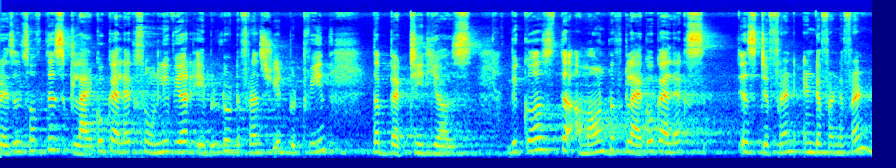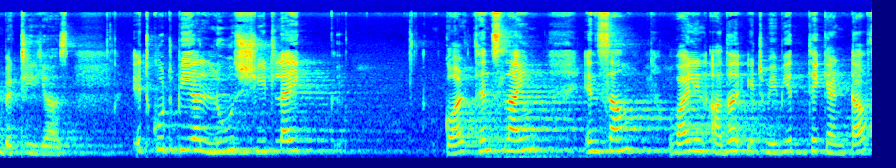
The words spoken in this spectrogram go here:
presence of this glycocalyx only we are able to differentiate between the bacterias because the amount of glycocalyx is different in different different bacterias. It could be a loose sheet like called thin slime in some while in other it may be a thick and tough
